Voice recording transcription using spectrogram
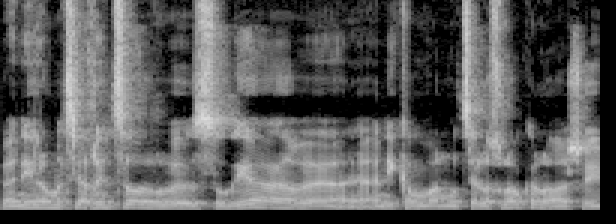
ואני לא מצליח למצוא סוגיה, ואני כמובן רוצה לחלוק על רש"י,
